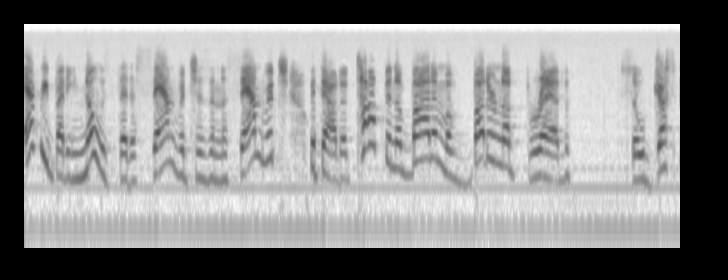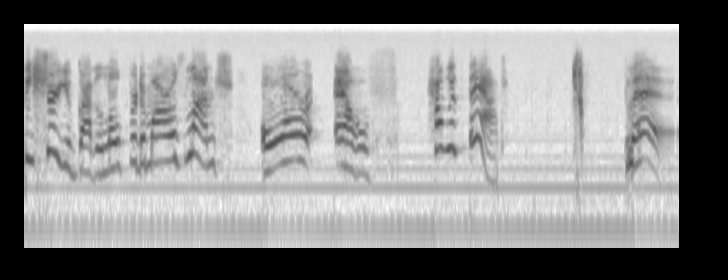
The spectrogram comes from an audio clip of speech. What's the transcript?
Everybody knows that a sandwich isn't a sandwich without a top and a bottom of butternut bread. So just be sure you've got a loaf for tomorrow's lunch, or else. How is that? Bleh.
